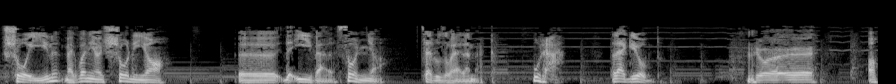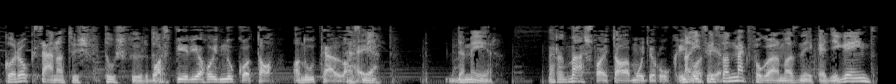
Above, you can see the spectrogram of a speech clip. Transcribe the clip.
Soin, meg van ilyen, hogy Sonia, de ível, Sonja, ceruzo elemek. Hurrá! Legjobb. Jó, ö, Akkor Roxana tus, tusfürdő. Azt írja, hogy Nukota, a Nutella Ez helyett. Mi? De miért? Mert az másfajta mogyorókrém Na itt viszont megfogalmaznék egy igényt,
